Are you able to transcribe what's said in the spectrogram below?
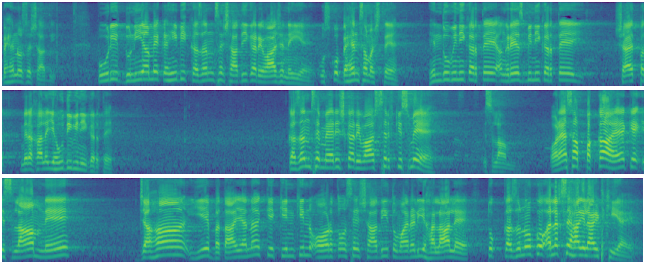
बहनों से शादी। पूरी दुनिया में कहीं भी कज़न से शादी का रिवाज नहीं है। उसको बहन समझते हैं। हिंदू भी नहीं करते अंग्रेज़ भी नहीं करते शायद पत, मेरा ख्याल है यहूदी भी नहीं करते। कज़न से मैरिज का रिवाज सिर्फ़ किसमें है? इस्लाम में। और ऐसा पक्का है कि इस्लाम ने जहाँ ये बताया ना कि किन किन औरतों से शादी तुम्हारे लिए हलाल है तो कज़नों को अलग से हाईलाइट किया है।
